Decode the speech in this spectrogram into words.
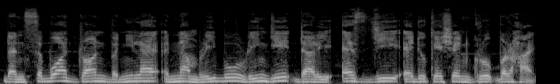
dan sebuah drone bernilai RM6,000 dari SG Education Group Berhad.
